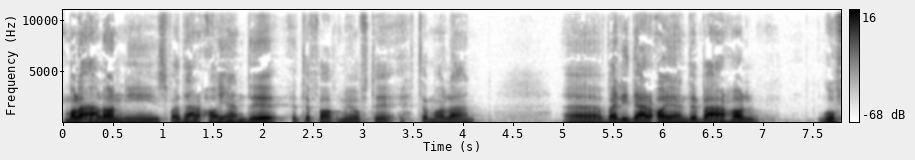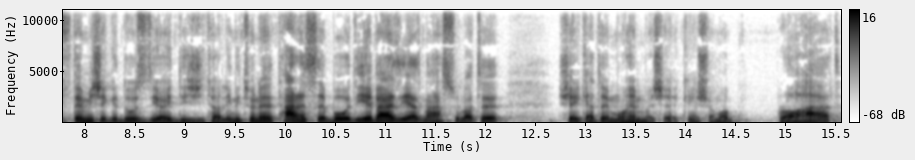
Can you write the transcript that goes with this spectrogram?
مال الان نیست و در آینده اتفاق میفته احتمالا. ولی در آینده به حال گفته میشه که دزدی های دیجیتالی می‌تونه طرح سبودی بعضی از محصولات شرکت های مهم باشه که شما راحت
